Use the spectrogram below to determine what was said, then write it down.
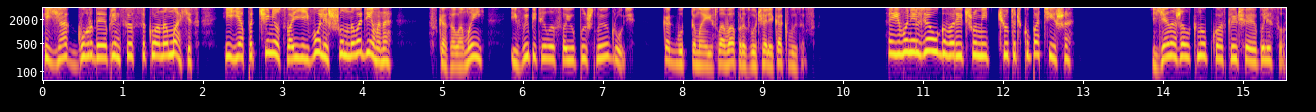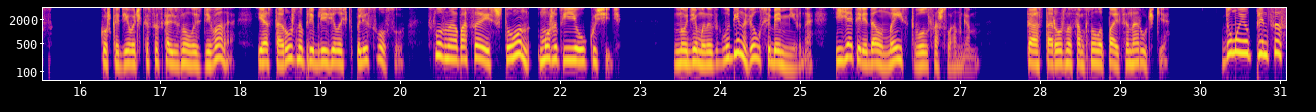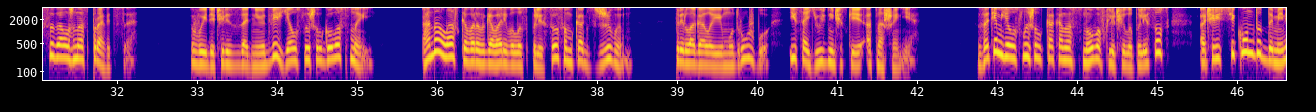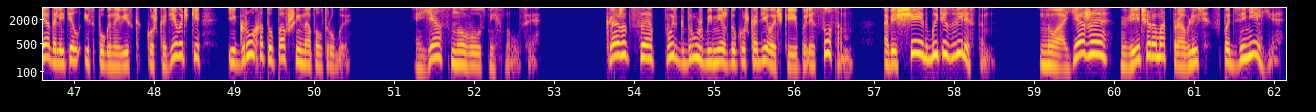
Я гордая принцесса клана Махис, и я подчиню своей воле шумного демона», — сказала Мэй и выпятила свою пышную грудь, как будто мои слова прозвучали как вызов. «Его нельзя уговорить шуметь чуточку потише». Я нажал кнопку, отключая пылесос. Кошка-девочка соскользнула с дивана и осторожно приблизилась к пылесосу, словно опасаясь, что он может ее укусить. Но демон из глубин вел себя мирно, и я передал Мэй ствол со шлангом. Та осторожно сомкнула пальцы на ручке. Думаю, принцесса должна справиться. Выйдя через заднюю дверь, я услышал голос Мэй. Она ласково разговаривала с пылесосом как с живым, предлагала ему дружбу и союзнические отношения. Затем я услышал, как она снова включила пылесос, а через секунду до меня долетел испуганный визг кошка-девочки и грохот упавшей на пол трубы. Я снова усмехнулся. Кажется, путь к дружбе между кошка-девочкой и пылесосом обещает быть извилистым. Ну а я же вечером отправлюсь в подземелье.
